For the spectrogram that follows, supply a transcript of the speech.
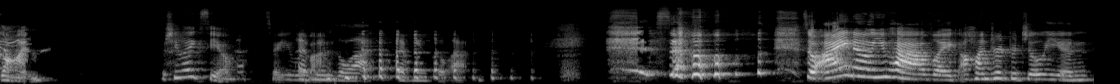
Gone. But she likes you. So you live that on. means a lot. That means a lot. so so I know you have like a hundred bajillion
